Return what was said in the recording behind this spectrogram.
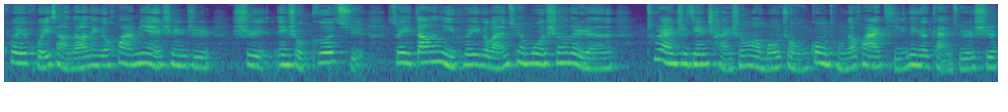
会回想到那个画面，甚至是那首歌曲，所以当你和一个完全陌生的人突然之间产生了某种共同的话题，那个感觉是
